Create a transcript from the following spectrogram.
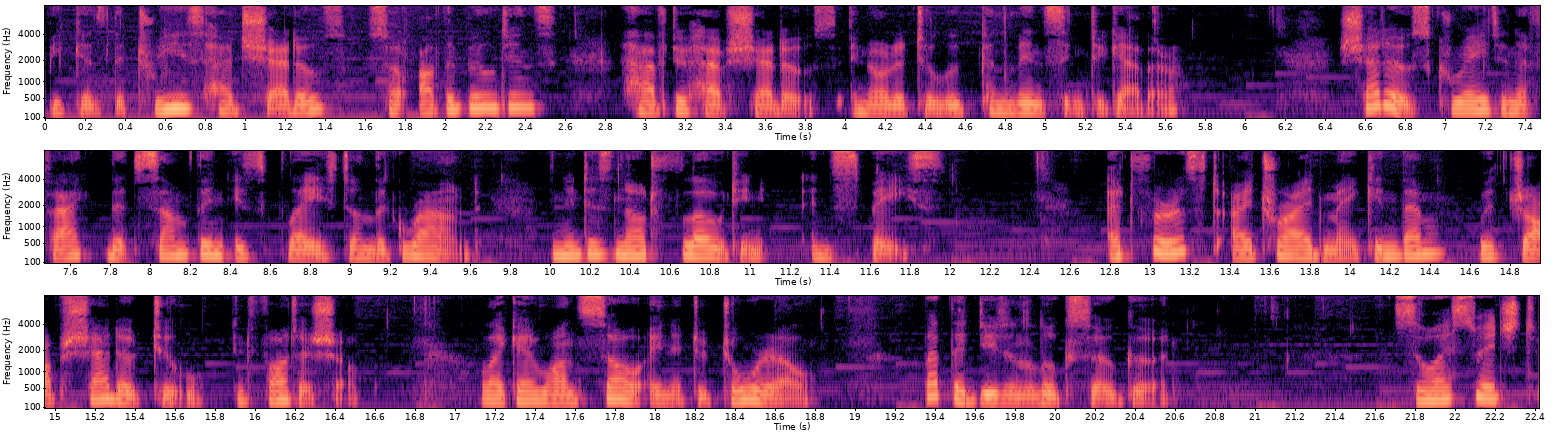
because the trees had shadows, so other buildings have to have shadows in order to look convincing together. Shadows create an effect that something is placed on the ground and it is not floating in space. At first, I tried making them with Drop Shadow tool in Photoshop, like I once saw in a tutorial, but they didn't look so good. So I switched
